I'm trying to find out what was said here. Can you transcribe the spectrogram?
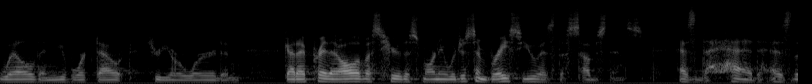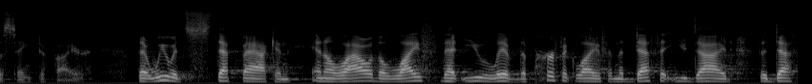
willed and you've worked out through your word. And God, I pray that all of us here this morning would just embrace you as the substance, as the head, as the sanctifier that we would step back and, and allow the life that you lived, the perfect life, and the death that you died, the death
